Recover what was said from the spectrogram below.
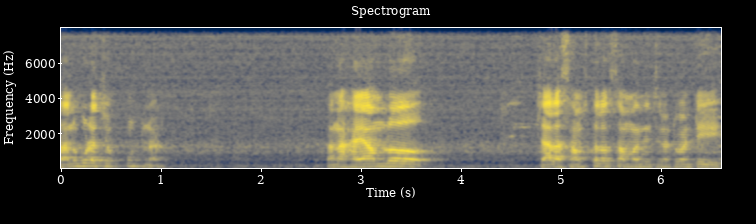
తను కూడా చెప్పుకుంటున్నాడు. తన హయాంలో చాలా సంస్థలకు సంబంధించినటువంటి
